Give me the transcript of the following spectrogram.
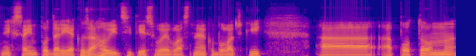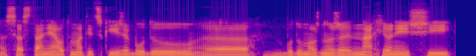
nech sa im podarí ako zahojiť si tie svoje vlastné ako bolačky a, a potom sa stane automaticky, že budú, uh, budú možno, že náchylnejší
